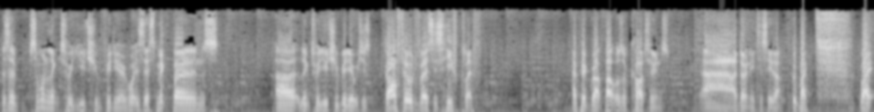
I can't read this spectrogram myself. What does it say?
There's a someone linked to a YouTube video. What is this? Mick Burns uh, linked to a YouTube video, which is Garfield versus Heathcliff. Epic rap battles of cartoons. Ah, I don't need to see that. Goodbye. Right,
